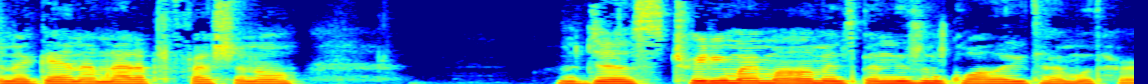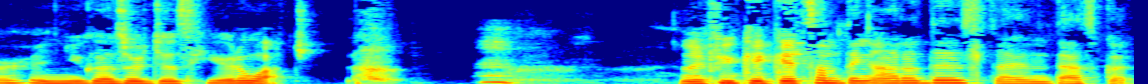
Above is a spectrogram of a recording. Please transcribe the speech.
And again, I'm not a professional. I'm just treating my mom and spending some quality time with her, and you guys are just here to watch. and if you could get something out of this, then that's good.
